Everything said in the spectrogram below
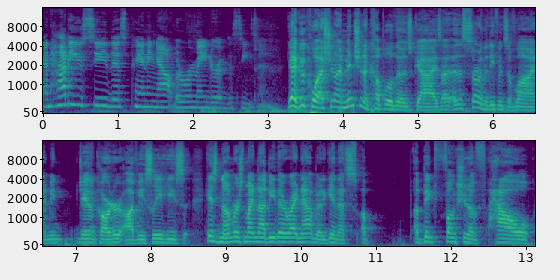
And how do you see this panning out the remainder of the season? Yeah, good question. I mentioned a couple of those guys. I, let's start on the defensive line. I mean, Jalen Carter, obviously, he's his numbers might not be there right now, but again, that's a, a big function of how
